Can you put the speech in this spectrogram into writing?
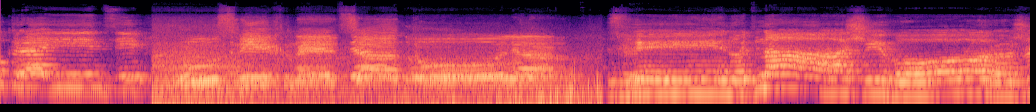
українці, Усміхнеться доля. згинуть наші вороженьки.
